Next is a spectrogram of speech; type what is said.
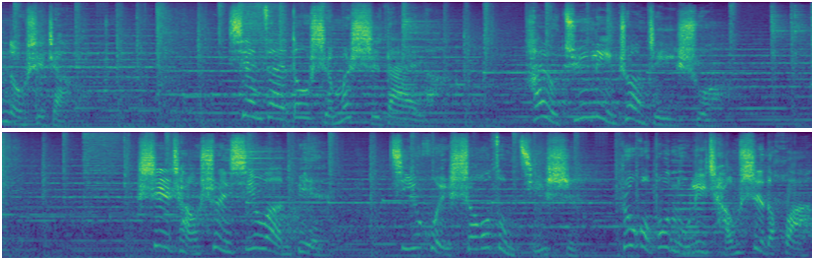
潘董事长，现在都什么时代了，还有军令状这一说？市场瞬息万变，机会稍纵即逝。如果不努力尝试的话，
